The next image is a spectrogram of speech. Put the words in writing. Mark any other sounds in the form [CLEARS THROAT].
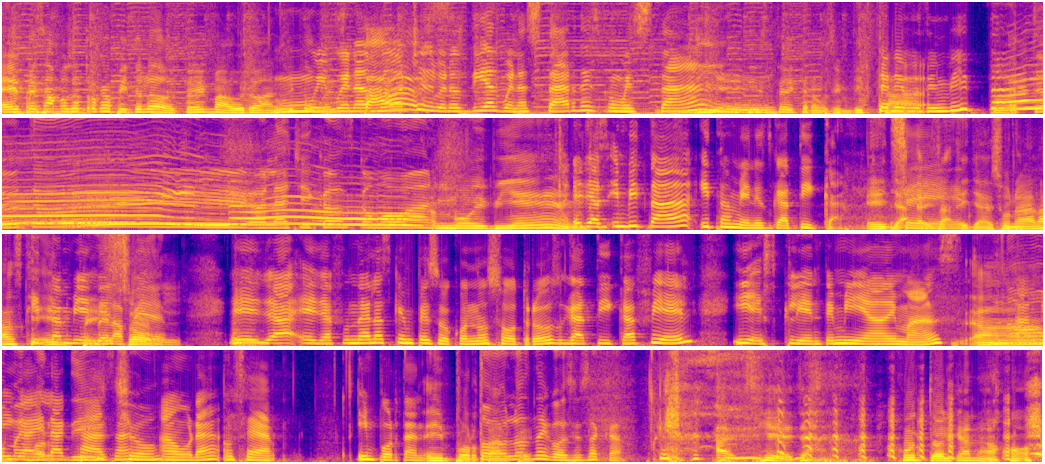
Empezamos otro capítulo de e Inmaduro. Andy, Muy ¿cómo buenas estás? noches, buenos días, buenas tardes, ¿cómo están? Bien, y usted, y tenemos invitada. Tenemos invitada. Tutuy. Hola chicos, ¿cómo van? Muy bien. Ella es invitada y también es gatica. Ella, Sí. ella, ella es una de las que Y también De la empezó. piel. Ella, ella fue una de las que empezó con nosotros, gatica fiel, y es cliente mía además, Ah. No, amiga de mejor la dicho. casa. Ahora, o sea, importante. Importante. Todos los negocios acá. Ah, sí, ella. [LAUGHS] junto el ganado. [LAUGHS]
